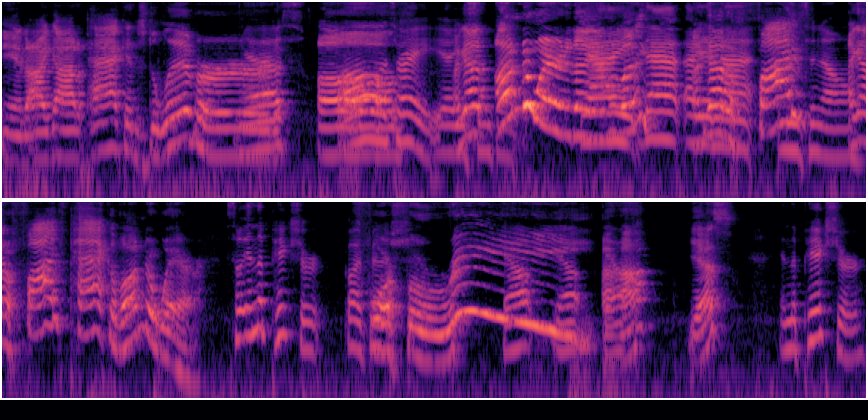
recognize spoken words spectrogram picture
And I got a package delivered. Yes. Of, Oh, that's right. Yeah. I got underwear today, Yeah, I, everybody. that I, I got a five- to know. I got a five pack of underwear. so in the picture, go ahead. for Finish. free. Yep, yep, Uh huh. Yes. In the picture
